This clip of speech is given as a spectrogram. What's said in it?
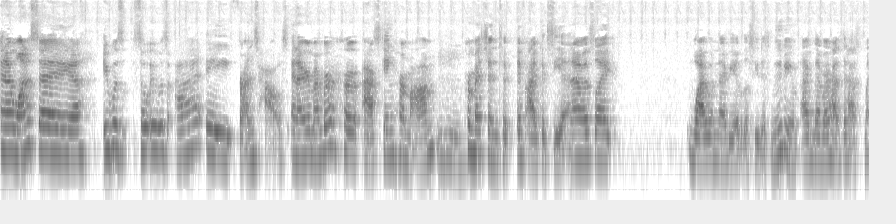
and I want to say it was so it was at a friend's house, and I remember her asking her mom Mm-hmm. permission to if I could see it, and I was like. Why wouldn't I be able to see this movie? I've never had to ask my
